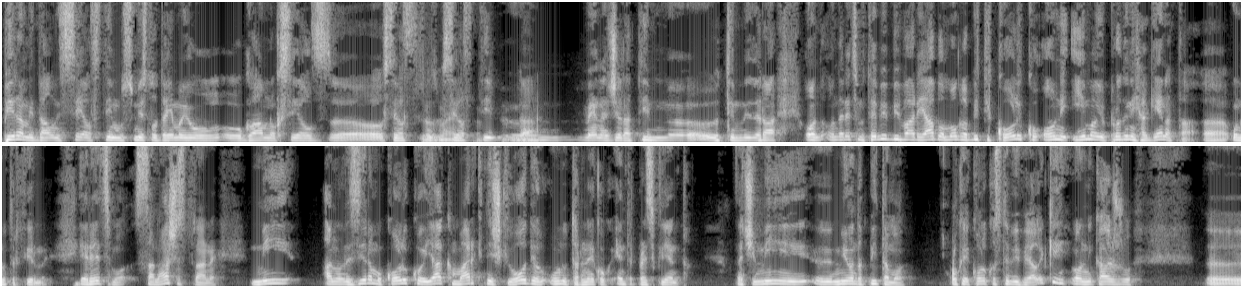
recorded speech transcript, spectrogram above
piramidalni sales team u smislu da imaju uh, glavnog sales, uh, sales, sales team, Da. uh, menadžera, tim, uh, tim lidera, onda, onda recimo tebi bi varijabla mogla biti koliko oni imaju prodajnih agenata uh, unutar firme. Jer recimo sa naše strane mi analiziramo koliko je jak marketinški odjel unutar nekog enterprise klijenta. Znači mi, mi onda pitamo ok, koliko ste vi veliki? Oni kažu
